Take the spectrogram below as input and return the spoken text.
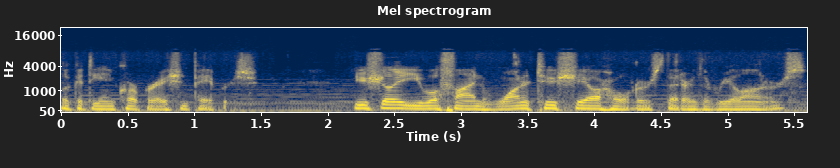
look at the incorporation papers. Usually you will find one or two shareholders that are the real owners.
